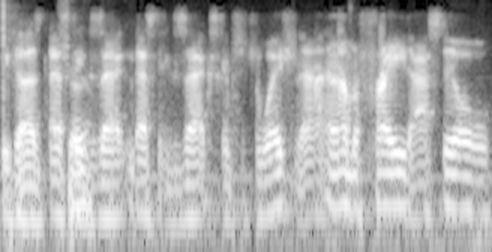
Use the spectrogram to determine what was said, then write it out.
because that's sure. the exact that's the exact same situation. And I'm afraid I still,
